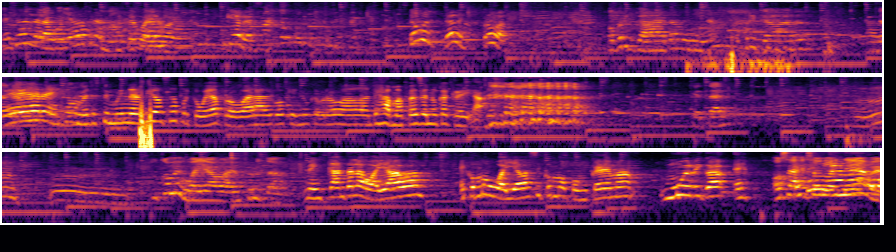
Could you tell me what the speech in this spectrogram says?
Ese es el de la guayaba crema. Este es guayaba. Obrigada, menina. Obrigada. A ver, en este momento estoy muy nerviosa porque voy a probar algo que nunca he probado antes. Jamás pensé, nunca creí. Ah. ¿Qué tal? Mm, mm. ¿Tú comes guayaba en fruta? Me encanta la guayaba. Es como guayaba así como con crema. Muy rica. Es, O sea, ¿es eso no es nieve.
